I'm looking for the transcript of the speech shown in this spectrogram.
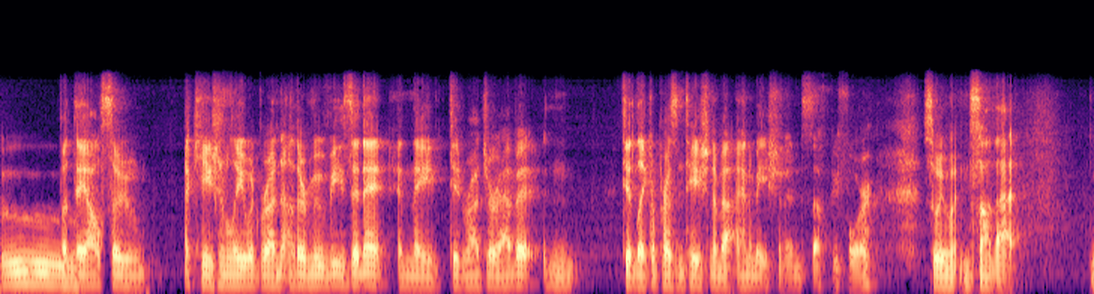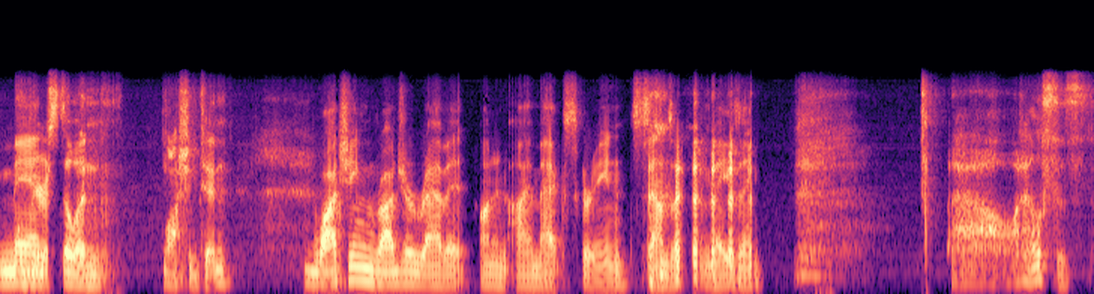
Ooh. but they also occasionally would run other movies in it, and they did Roger Rabbit and did like a presentation about animation and stuff before. So we went and saw that man we were still in Washington. watching Roger Rabbit on an IMAX screen sounds amazing. Oh, what else is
